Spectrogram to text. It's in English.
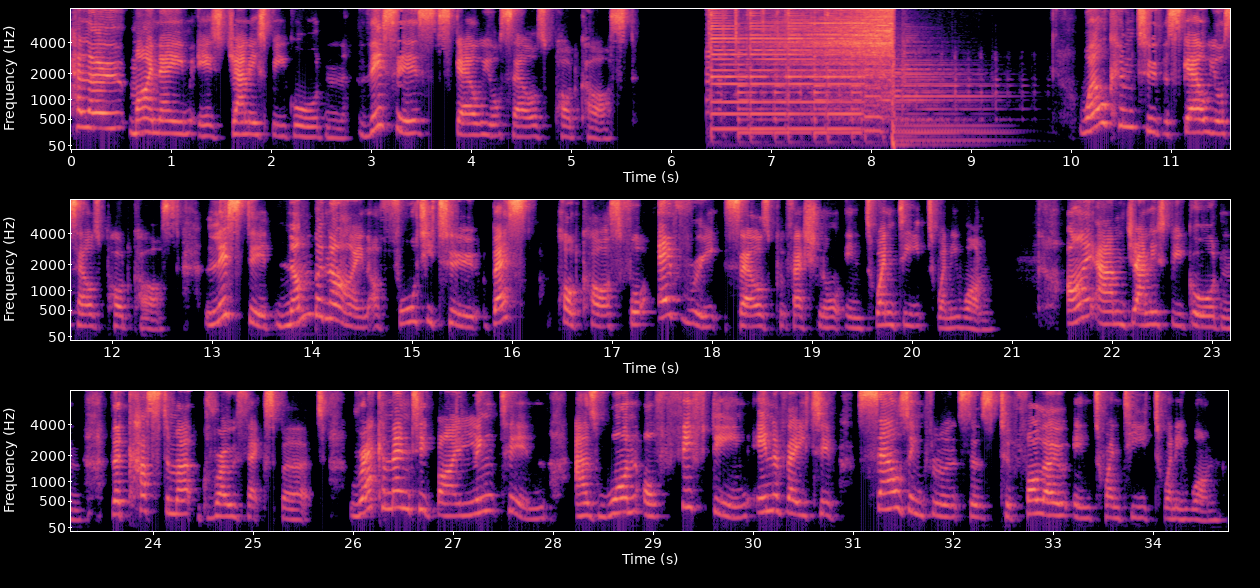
Hello, my name is Janice B. Gordon. This is Scale Your Sales podcast. Welcome to the Scale Your Sales podcast, listed number nine of 42 best podcasts for every sales professional in 2021. I am Janice B. Gordon, the customer growth expert, recommended by LinkedIn as one of 15 innovative sales influencers to follow in 2021.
